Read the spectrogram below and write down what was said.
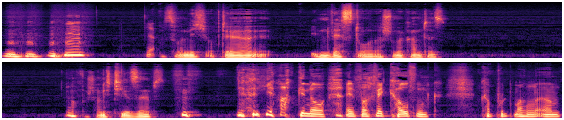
mhm, mhm. Das war nicht, ob der Investor da schon bekannt ist. Ja, wahrscheinlich Tier selbst. ja, genau. Einfach wegkaufen und kaputt machen. Ähm.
